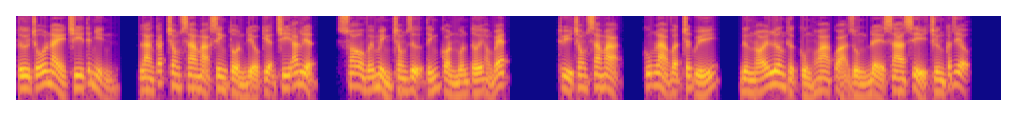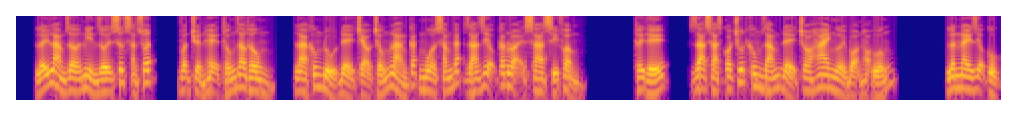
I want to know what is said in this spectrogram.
Từ chỗ này chi tiết nhìn, làng cắt trong sa mạc sinh tồn điều kiện chi ác liệt, so với mình trong dự tính còn muốn tới hỏng bét. Thủy trong sa mạc cũng là vật chân quý, đừng nói lương thực cùng hoa quả dùng để xa xỉ trưng cất rượu. Lấy làm giờ nhìn giới sức sản xuất, vận chuyển hệ thống giao thông là không đủ để trèo chống làng cắt mua sắm đắt giá rượu các loại xa xí phẩm. Thấy thế ra sạt có chút không dám để cho hai người bọn họ uống. Lần này rượu cục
